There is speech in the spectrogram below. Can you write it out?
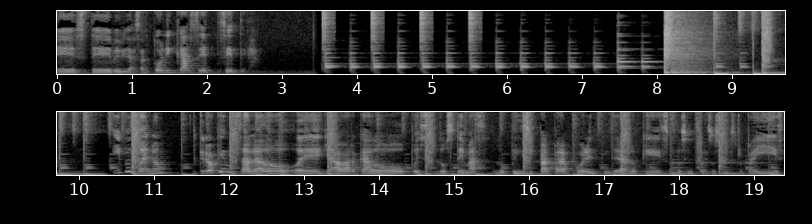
este, bebidas alcohólicas, etcétera. Creo que hemos hablado, eh, ya abarcado pues los temas, lo principal para poder entender a lo que son los impuestos en nuestro país,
